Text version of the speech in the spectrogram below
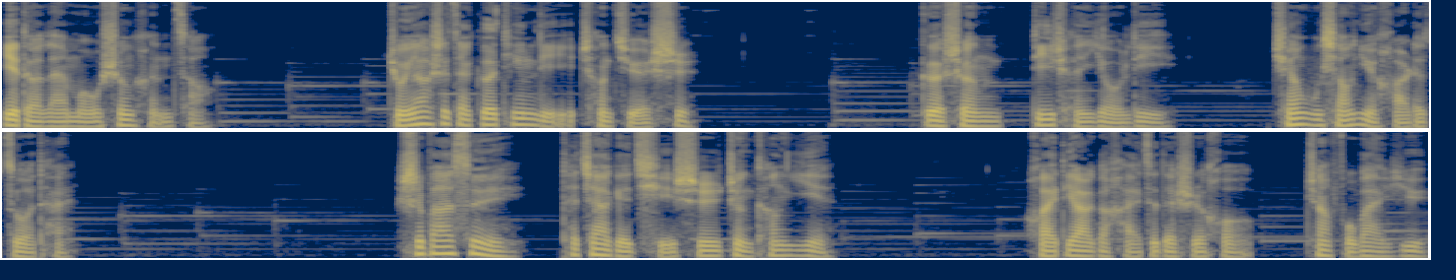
叶德兰谋生很早，主要是在歌厅里唱爵士。歌声低沉有力，全无小女孩的作态。十八岁。她嫁给骑师郑康业。怀第二个孩子的时候，丈夫外遇。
